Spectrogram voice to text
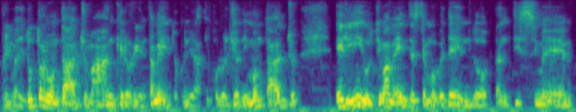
prima di tutto il montaggio, ma anche l'orientamento, quindi la tipologia di montaggio, e lì ultimamente stiamo vedendo tantissime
